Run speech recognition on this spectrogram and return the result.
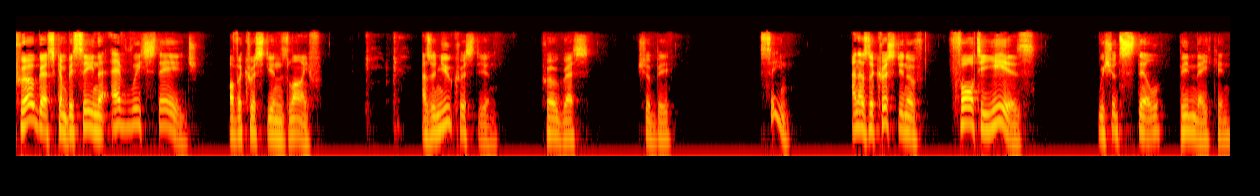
Progress can be seen at every stage of a Christian's life. As a new Christian, progress should be seen. And as a Christian of 40 years, we should still be making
